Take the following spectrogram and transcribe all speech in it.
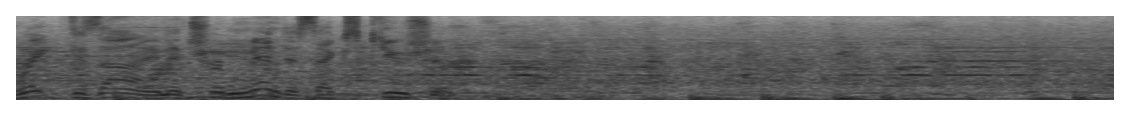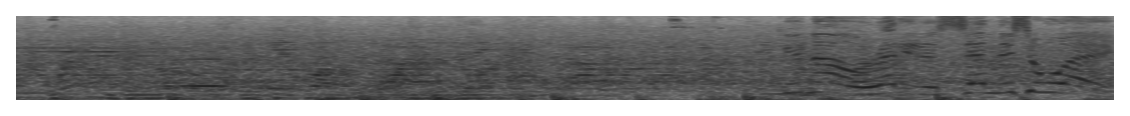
great design and tremendous execution. Away.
